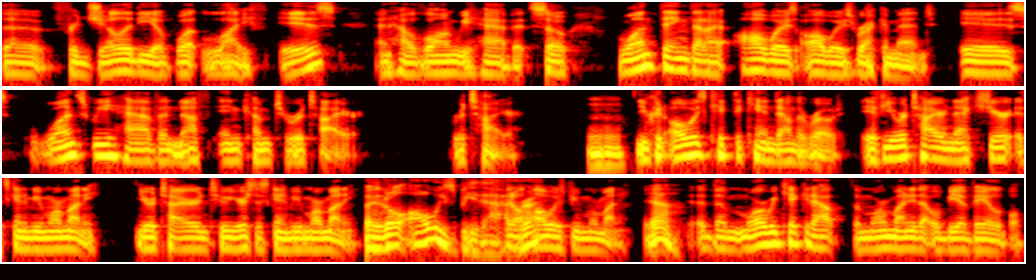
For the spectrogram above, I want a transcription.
the fragility of what life is and how long we have it. So one thing that I always always recommend is once we have enough income to retire, retire. Mhm. You can always kick the can down the road. If you retire next year, it's going to be more money. You retire in two years, it's going to be more money. But it'll always be that. It'll right? always be more money. yeah. The more we kick it out, the more money that will be available.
